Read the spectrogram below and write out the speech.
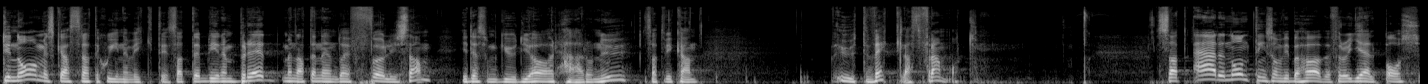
dynamiska strategin är viktig, så att det blir en bredd men att den ändå är följsam i det som Gud gör här och nu så att vi kan utvecklas framåt. Så att är det någonting som vi behöver för att hjälpa oss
